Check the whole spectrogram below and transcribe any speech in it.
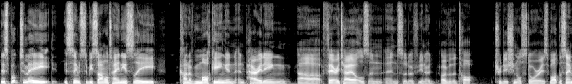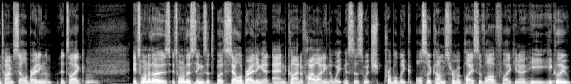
this book to me it seems to be simultaneously kind of mocking and, and parodying uh, fairy tales and and sort of you know over the top traditional stories, while at the same time celebrating them. It's like hmm. it's one of those it's one of those things that's both celebrating it and kind of highlighting the weaknesses which probably also comes from a place of love. Like you know he he hmm. clearly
